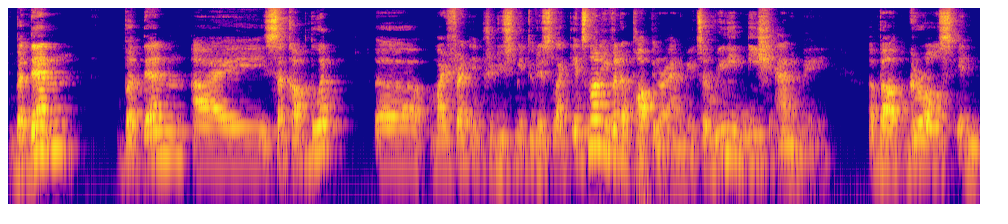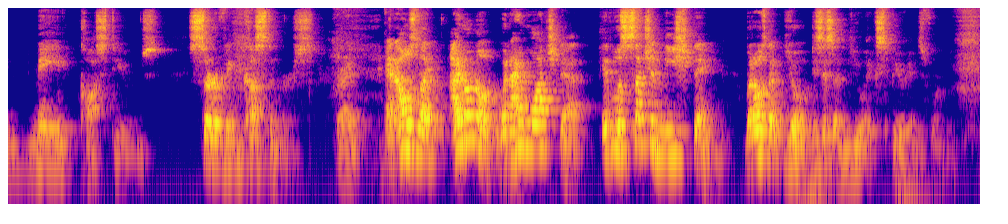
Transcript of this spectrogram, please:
but then, but then I succumbed to it. Uh, my friend introduced me to this. Like, it's not even a popular anime. It's a really niche anime about girls in maid costumes serving customers, right? And I was like, I don't know. When I watched that, it was such a niche thing. But I was like, yo, this is a new experience for me,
